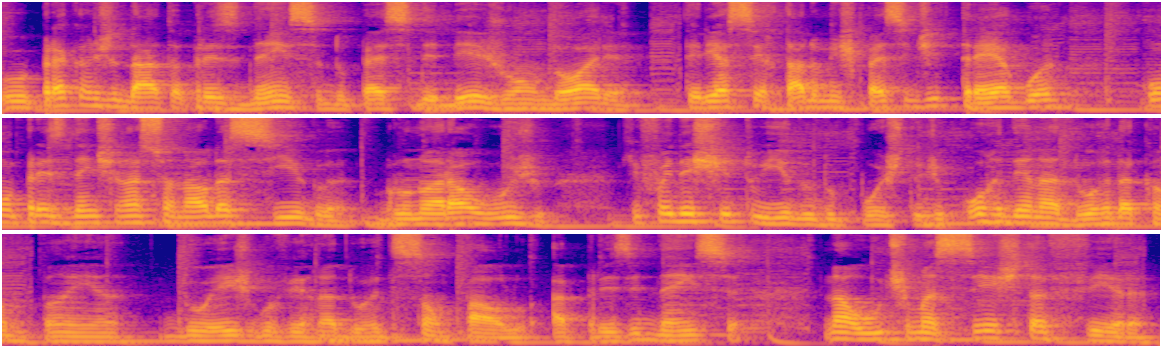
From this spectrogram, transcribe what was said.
o pré-candidato à presidência do PSDB, João Dória, teria acertado uma espécie de trégua com o presidente nacional da sigla, Bruno Araújo, que foi destituído do posto de coordenador da campanha do ex-governador de São Paulo à presidência na última sexta-feira.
